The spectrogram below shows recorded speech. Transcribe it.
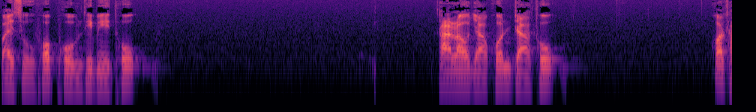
ไปสู่ภพภูมิที่มีทุกข์ ถ้าเราอยากพ้นจากทุกข์ ก็ท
